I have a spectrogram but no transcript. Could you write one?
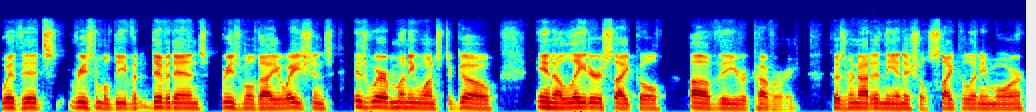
with its reasonable div- dividends, reasonable valuations is where money wants to go in a later cycle of the recovery. Because we're not in the initial cycle anymore,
